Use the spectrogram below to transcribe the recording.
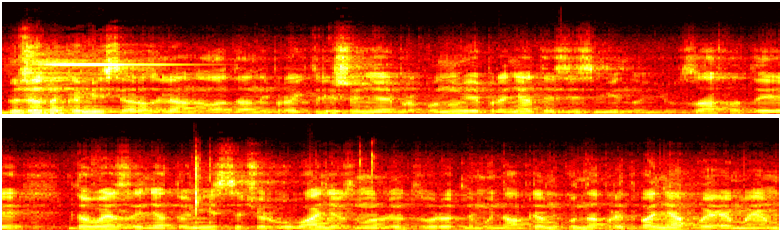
Бюджетна комісія розглянула даний проект рішення і пропонує прийняти зі зміною заходи довезення до місця чергування в зворотному напрямку на придбання ПММ,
